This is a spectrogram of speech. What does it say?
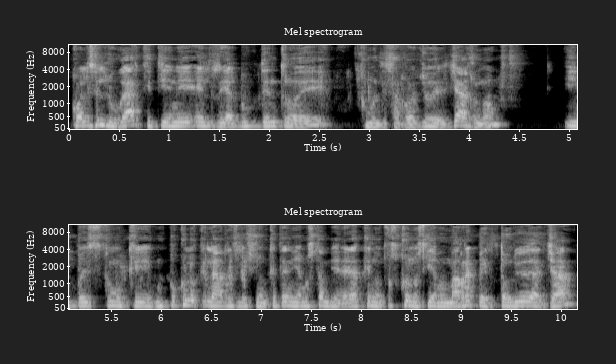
cuál es el lugar que tiene el Real Book dentro de como el desarrollo del jazz, ¿no? Y pues como que un poco lo que la reflexión que teníamos también era que nosotros conocíamos más repertorio de allá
